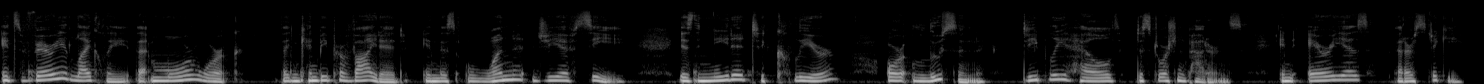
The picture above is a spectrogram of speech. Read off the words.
it's very likely that more work than can be provided in this one GFC is needed to clear or loosen deeply held distortion patterns in areas that are sticky.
